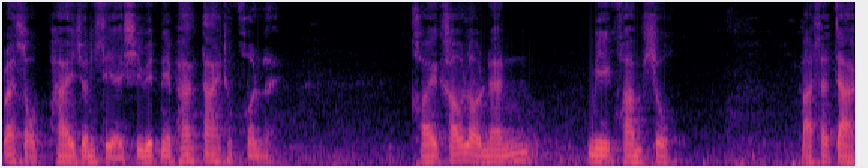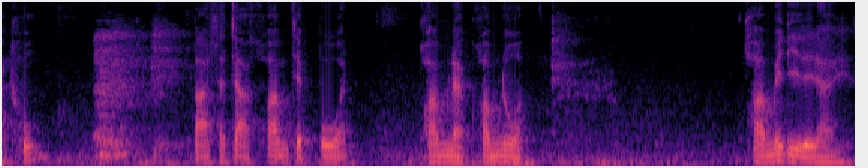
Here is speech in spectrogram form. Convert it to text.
ประสบภัยจนเสียชีวิตในภาคใต้ทุกคนเลย ขอให้เขาเหล่านั้นมีความสุข ปราศจากทุกข์ ปราศจากความเจ็บปวด ความหนักความหน่วง ความไม่ดีใด ๆ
